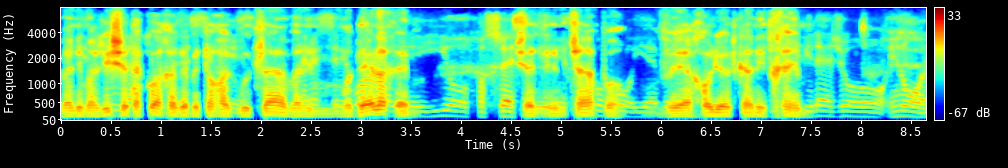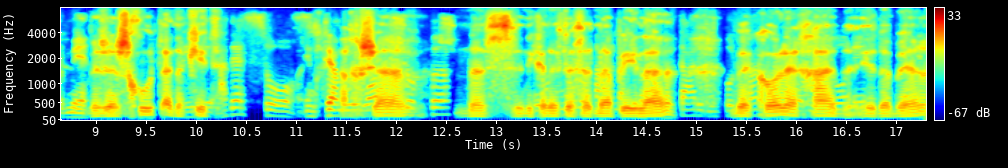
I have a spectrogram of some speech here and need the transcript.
ואני מרגיש את הכוח הזה בתוך הקבוצה, ואני מודה לכם. שאני נמצא פה ויכול להיות כאן איתכם. וזו זכות E ענקית. עכשיו e ניכנס לסדנה פעילה, וכל אחד e ידבר,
